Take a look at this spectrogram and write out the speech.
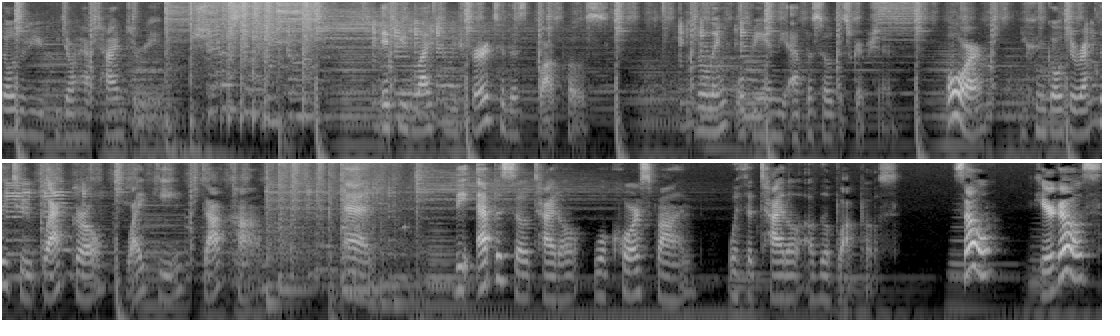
those of you who don't have time to read. If you'd like to refer to this blog post, the link will be in the episode description. Or you can go directly to blackgirlwhitegi.com and the episode title will correspond with the title of the blog post. So, here goes.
